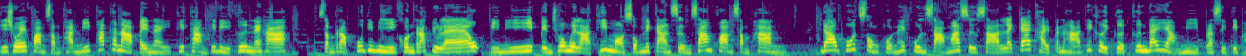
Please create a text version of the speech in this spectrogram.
ที่ช่วยให้ความสัมพันธ์นี้พัฒนาไปในทิศทางที่ดีขึ้นนะคะสำหรับผู้ที่มีคนรักอยู่แล้ว ปีนี้เป็นช่วงเวลาที่เหมาะสมในการเสริมสร้างความสัมพันธ์ ดาวพุธส่งผลให้คุณสามารถสื่อสารและแก้ไขปัญหาที่เคยเกิดขึ้นได้อย่างมีประสิทธิภ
